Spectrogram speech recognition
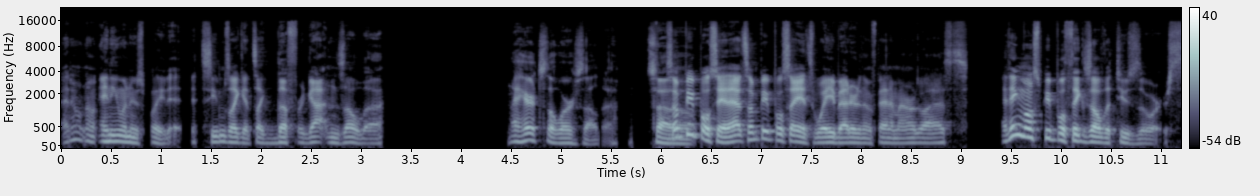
I don't know anyone who's played it. It seems like it's like the forgotten Zelda. I hear it's the worst Zelda. So Some people say that. Some people say it's way better than Phantom Hourglass. I think most people think Zelda 2 is the worst.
